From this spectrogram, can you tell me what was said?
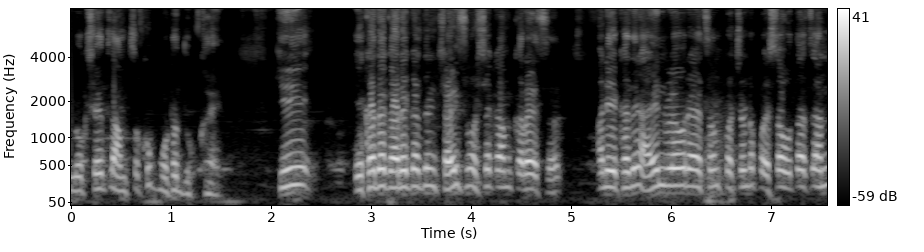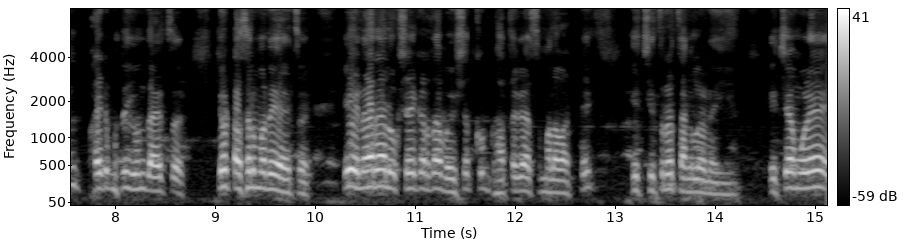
लोकशाहीतलं आमचं खूप मोठं दुःख आहे. की एखाद्या कार्यकर्त्याने चाळीस वर्ष काम करायचं आणि एखाद्याने ऐन वेळेवर यायचं आणि प्रचंड पैसा होताचा आणि फाईटमध्ये येऊन जायचं किंवा टसलमध्ये यायचं. हे येणाऱ्या लोकशाहीकरता भविष्यात खूप घातक आहे असं मला वाटते हे चित्र चांगलं नाही आहे याच्यामुळे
